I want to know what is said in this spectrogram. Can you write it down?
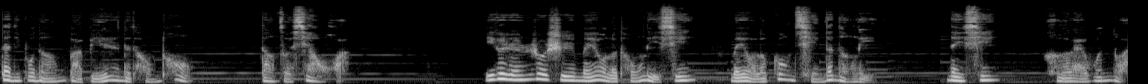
但你不能把别人的疼痛当做笑话。一个人若是没有了同理心，没有了共情的能力。内心何来温暖？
